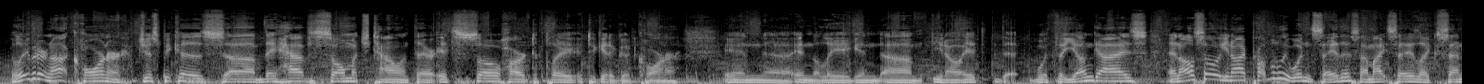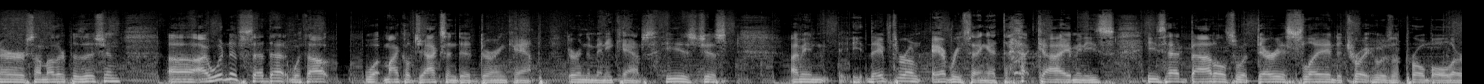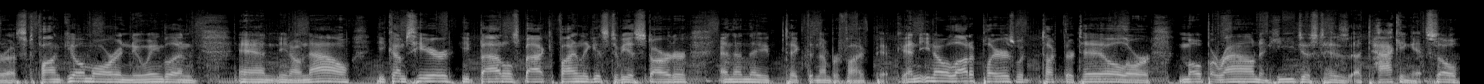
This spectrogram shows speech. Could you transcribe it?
Believe it or not, corner. Just because um, they have so much talent there, it's so hard to play to get a good corner in uh, in the league. And um, you know, it th- with the young guys, and also, you know, I probably wouldn't say this. I might say like center or some other position. Uh, I wouldn't have said that without what Michael Jackson did during camp, during the mini camps. He is just I mean, they've thrown everything at that guy. I mean, he's he's had battles with Darius Slay in Detroit, who was a Pro Bowler, uh, Stephon Gilmore in New England, and you know now he comes here, he battles back, finally gets to be a starter, and then they take the number five pick. And you know, a lot of players would tuck their tail or mope around, and he just is attacking it. So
